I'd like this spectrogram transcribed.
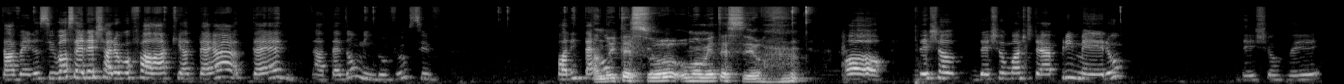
Tá vendo? Se você deixar, eu vou falar aqui até, até, até domingo, viu? Se... Pode interromper. Anoiteceu, o momento é seu. Ó, deixa eu, deixa eu mostrar primeiro. Deixa eu ver.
